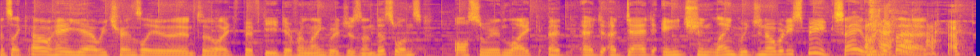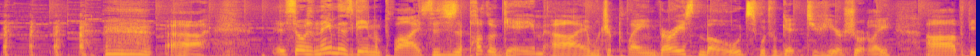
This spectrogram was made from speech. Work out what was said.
It's like, oh hey, yeah, we translated it into like 50 different languages, and this one's also in like a, a, a dead ancient language nobody speaks. Hey, look at that. so, the name of this game implies, this is a puzzle game uh, in which you're playing various modes, which we'll get to here shortly. Uh, but the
